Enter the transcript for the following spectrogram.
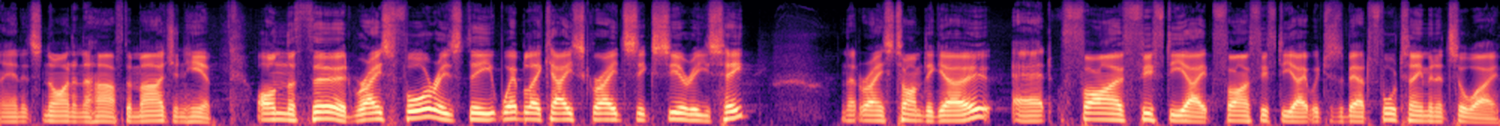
and it's nine and a half the margin here. On the third, race four is the Weblek Ace Grade 6 Series Heat. That race time to go at 5.58, 5.58, which is about 14 minutes away.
